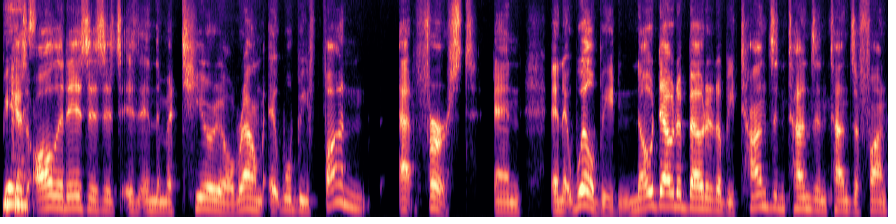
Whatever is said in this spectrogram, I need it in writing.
because yes. all it is is it's in the material realm. It will be fun at first and and it will be no doubt about it. It'll be tons and tons and tons of fun.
